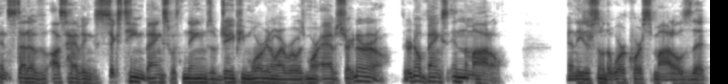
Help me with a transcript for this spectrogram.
instead of us having 16 banks with names of JP Morgan or whatever, it was more abstract. No, no, no. There are no banks in the model. And these are some of the workhorse models that,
